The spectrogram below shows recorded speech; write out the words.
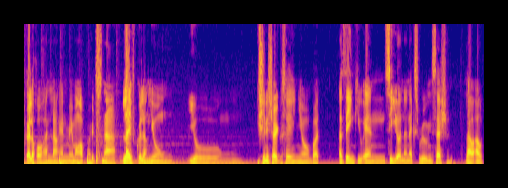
kalokohan lang and may mga parts na life ko lang yung yung sinishare ko sa inyo but uh, thank you and see you on the next brewing session. Lao out.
